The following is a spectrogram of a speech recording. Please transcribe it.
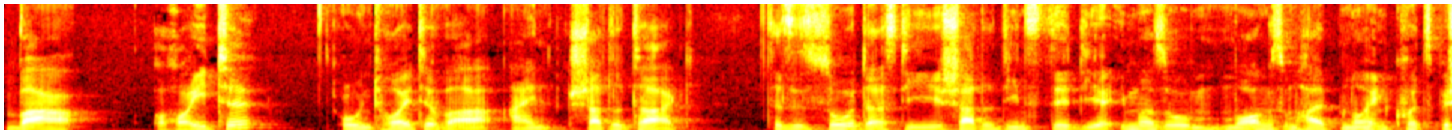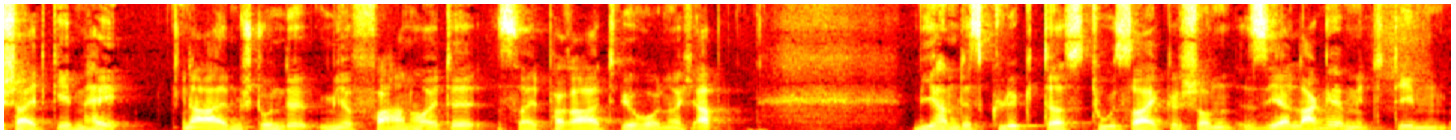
war heute und heute war ein Shuttle-Tag. Das ist so, dass die Shuttle-Dienste dir immer so morgens um halb neun kurz Bescheid geben, hey, in einer halben Stunde, wir fahren heute, seid parat, wir holen euch ab. Wir haben das Glück, dass TwoCycle schon sehr lange mit dem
